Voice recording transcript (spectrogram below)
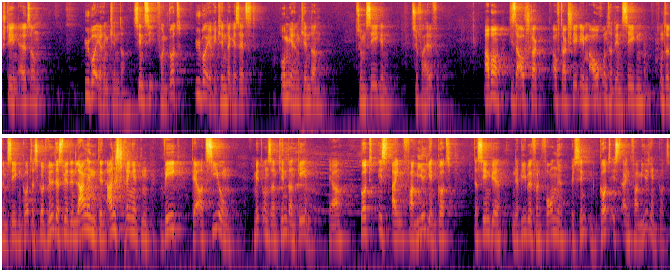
stehen Eltern über ihren Kindern, sind sie von Gott über ihre Kinder gesetzt, um ihren Kindern zum Segen zu verhelfen. Aber dieser Auftrag, Auftrag steht eben auch unter, den Segen, unter dem Segen Gottes. Gott will, dass wir den langen, den anstrengenden Weg der Erziehung mit unseren Kindern gehen. Ja, Gott ist ein Familiengott. Das sehen wir in der Bibel von vorne bis hinten. Gott ist ein Familiengott.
